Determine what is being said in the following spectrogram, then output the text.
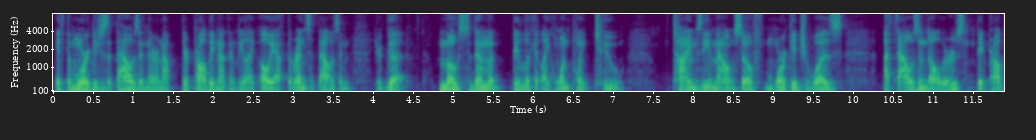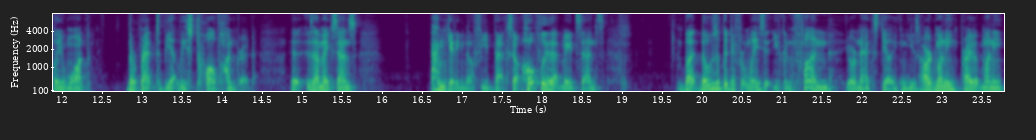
if the mortgage is a thousand, they're not, they're probably not going to be like, oh yeah, if the rent's a thousand, you're good. Most of them, uh, they look at like 1.2 times the amount. So if mortgage was a thousand dollars, they'd probably want the rent to be at least 1200. Does that make sense? I'm getting no feedback. So hopefully that made sense. But those are the different ways that you can fund your next deal. You can use hard money, private money,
